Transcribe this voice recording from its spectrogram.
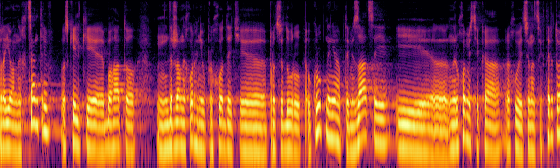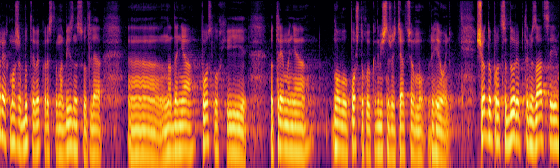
районних центрів, оскільки багато державних органів проходить е, процедуру укрупнення, оптимізації, і е, нерухомість, яка рахується на цих територіях, може бути використана бізнесу для е, надання послуг і отримання нового поштовху економічного життя в цьому регіоні. Щодо процедури оптимізації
